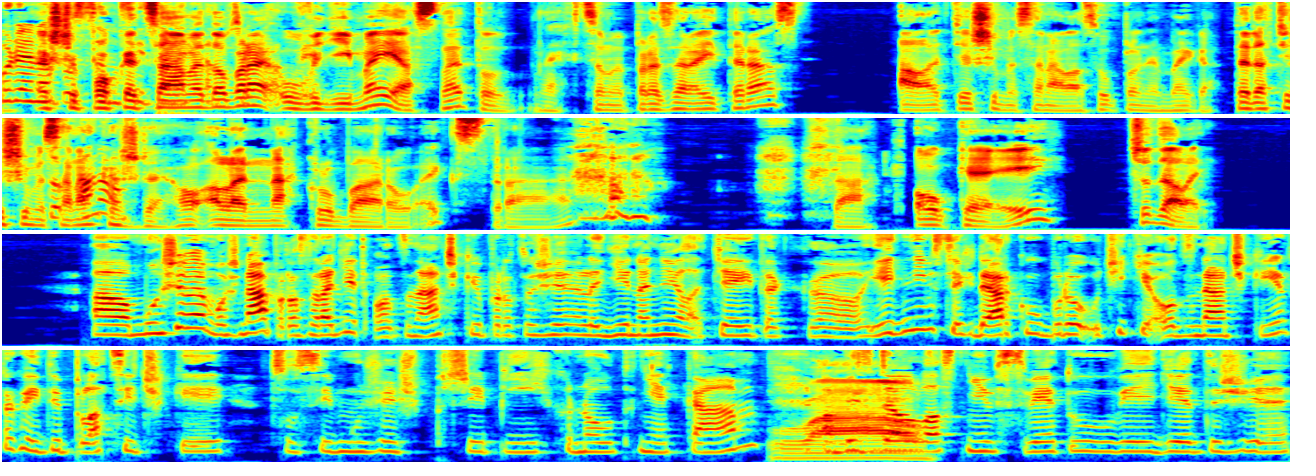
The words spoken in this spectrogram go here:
bude, na Ešte to pokecáme dobre, uvidíme, jasné, to nechceme prezerať teraz, ale tešíme sa na vás úplne mega. Teda tešíme to, sa na každého, ale na klubárov extra. Áno. Tak, OK. Čo ďalej? Můžeme možná prozradit odznáčky, protože lidi na ně letějí, tak eh, jedním z těch dárků budou určitě odznáčky, takové ty placičky, co si můžeš připíchnout někam, wow. abys dal vlastně v světu vědět, že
